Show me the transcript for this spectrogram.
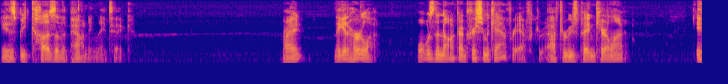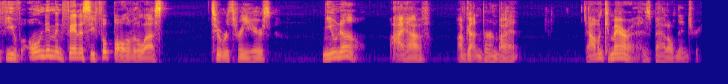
is because of the pounding they take. Right? They get hurt a lot. What was the knock on Christian McCaffrey after, after he was paid in Carolina? If you've owned him in fantasy football over the last two or three years, you know, I have. I've gotten burned by it. Alvin Kamara has battled injury.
